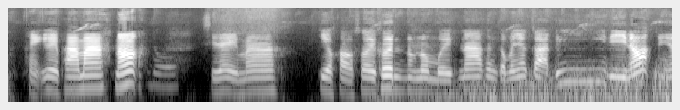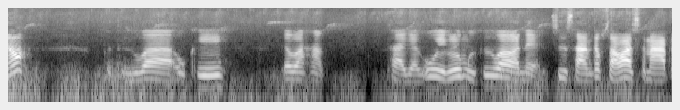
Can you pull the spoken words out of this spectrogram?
ำให้เอ้ยพามาเนาะโดยสิได้มา เกี่ยวข้าวซอยขึ้นนมๆเลยหน้าขึ้นกับบรรยากาศดีดีเนาะนี่เนาะก็ถือว่าโอเค แต่ว่าหากถ้าอยากโอ้อยากร่วมก็คือว่าเนี่ยสื่อสารกับสาวาสนาไป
